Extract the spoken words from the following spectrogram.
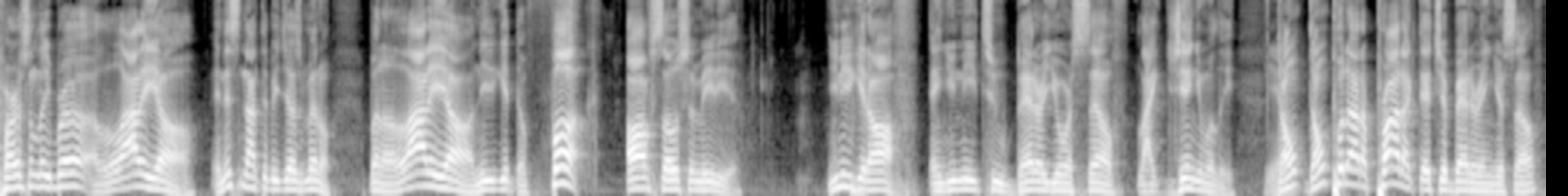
personally, bro, a lot of y'all, and this is not to be judgmental, but a lot of y'all need to get the fuck off social media. You need to get off, and you need to better yourself, like genuinely. Don't don't put out a product that you're bettering yourself,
